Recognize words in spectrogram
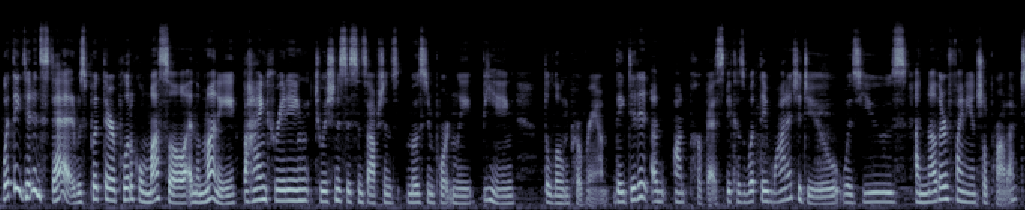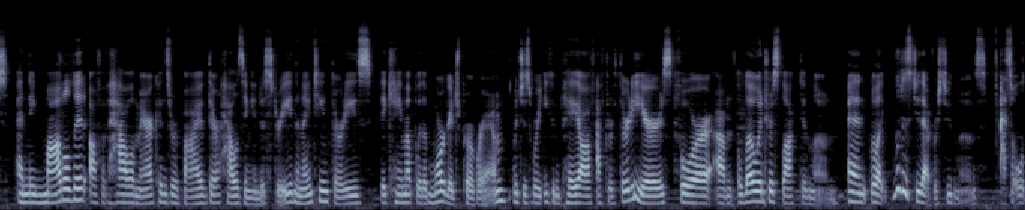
what they did instead was put their political muscle and the money behind creating tuition assistance options, most importantly, being the loan program. They did it on, on, purpose because what they wanted to do was use another financial product and they modeled it off of how Americans revived their housing industry. In the 1930s, they came up with a mortgage program, which is where you can pay off after 30 years for um, a low interest locked in loan. And we're like, we'll just do that for student loans. That's what we'll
